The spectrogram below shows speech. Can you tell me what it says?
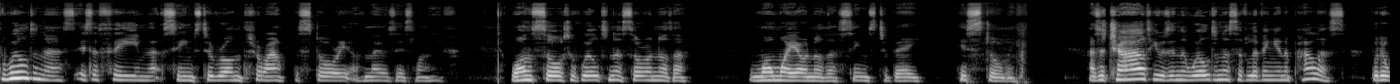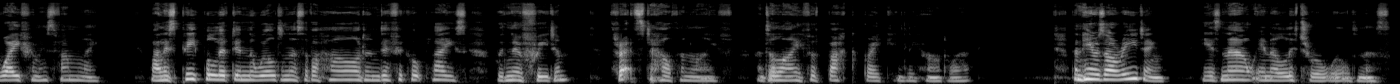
The wilderness is a theme that seems to run throughout the story of Moses' life. One sort of wilderness or another, in one way or another, seems to be his story. As a child, he was in the wilderness of living in a palace, but away from his family, while his people lived in the wilderness of a hard and difficult place with no freedom, threats to health and life, and a life of back-breakingly hard work. Then here is our reading. He is now in a literal wilderness.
